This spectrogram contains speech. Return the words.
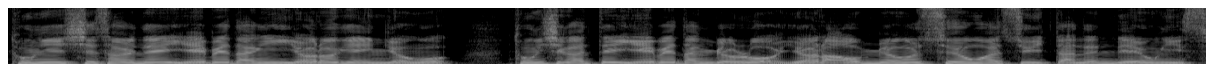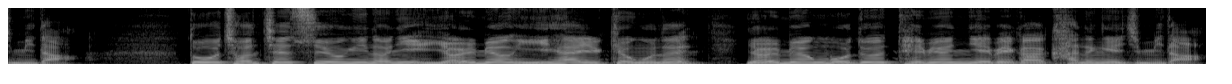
동일 시설 내 예배당이 여러 개인 경우 동시간대 예배당별로 19명을 수용할 수 있다는 내용이 있습니다. 또 전체 수용 인원이 10명 이하일 경우는 10명 모두 대면 예배가 가능해집니다.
